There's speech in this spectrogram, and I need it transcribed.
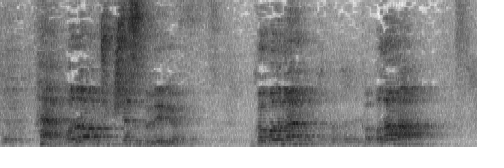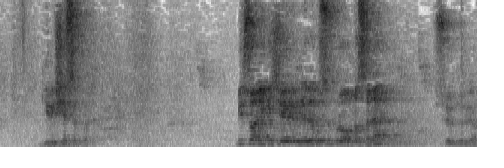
Sıfır. Ha, o zaman bu çıkışta sıfır veriyor. Bu kapalı mı? Kapalı. Kapalı ama girişi sıfır. Bir sonraki çevrimde de bu sıfır olmasını sürdürüyor.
